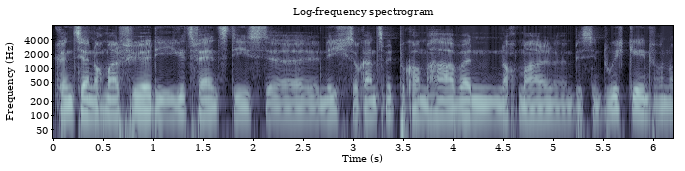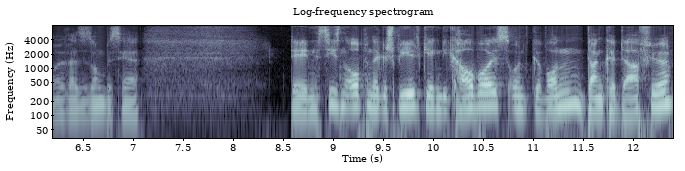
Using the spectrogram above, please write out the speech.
Können es ja nochmal für die Eagles-Fans, die es äh, nicht so ganz mitbekommen haben, nochmal ein bisschen durchgehen von eurer Saison bisher. Den Season Opener gespielt gegen die Cowboys und gewonnen. Danke dafür.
